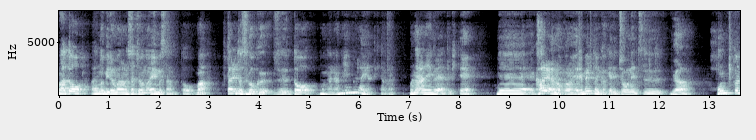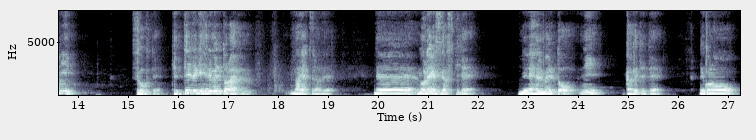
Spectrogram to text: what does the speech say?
まああと、あのビルマラの社長の M さんと、まあ二人とすごくずっと、もう7年ぐらいやってきたな。もう7年ぐらいやってきて、で、彼らのこのヘルメットにかける情熱が、本当にすごくて、徹底的ヘルメットライフな奴らで、で、もうレースが好きで、で、ヘルメットにかけてて、で、この、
